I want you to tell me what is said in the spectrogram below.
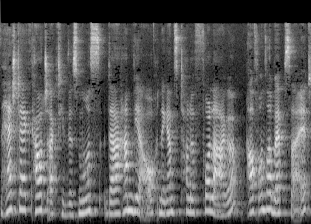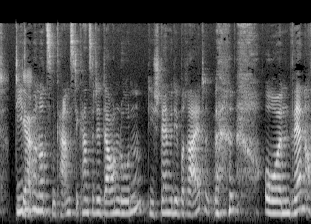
Hashtag Couchaktivismus, da haben wir auch eine ganz tolle Vorlage auf unserer Website, die ja. du benutzen kannst. Die kannst du dir downloaden, die stellen wir dir bereit und werden auch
